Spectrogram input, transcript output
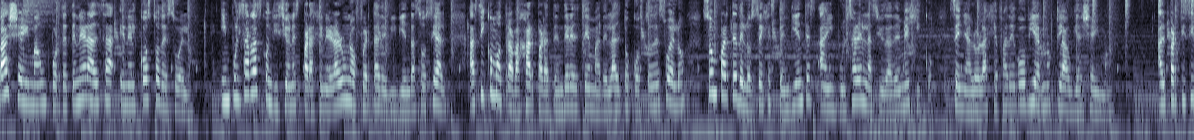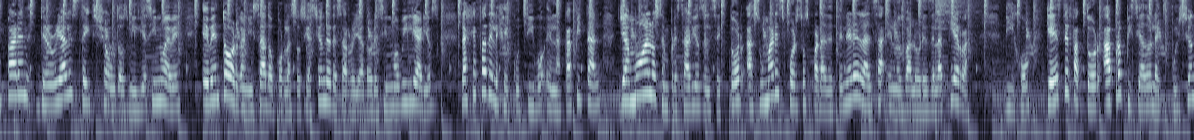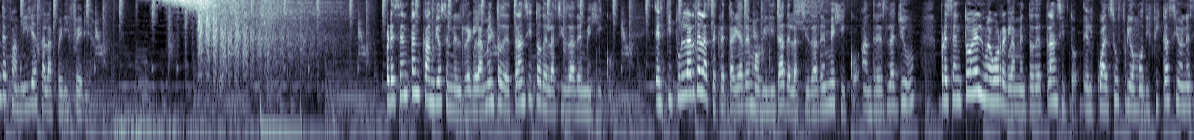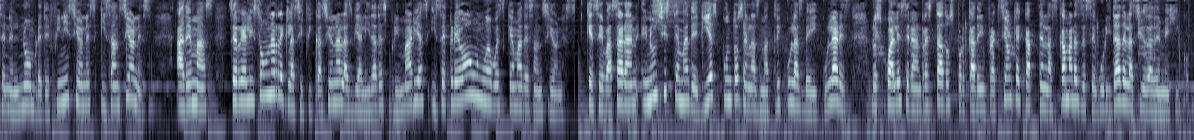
Va Sheinbaum por detener alza en el costo de suelo, impulsar las condiciones para generar una oferta de vivienda social, así como trabajar para atender el tema del alto costo de suelo, son parte de los ejes pendientes a impulsar en la Ciudad de México, señaló la jefa de gobierno Claudia Sheinbaum. Al participar en The Real Estate Show 2019, evento organizado por la Asociación de Desarrolladores Inmobiliarios, la jefa del Ejecutivo en la capital llamó a los empresarios del sector a sumar esfuerzos para detener el alza en los valores de la tierra. Dijo que este factor ha propiciado la expulsión de familias a la periferia. Presentan cambios en el reglamento de tránsito de la Ciudad de México. El titular de la Secretaría de Movilidad de la Ciudad de México, Andrés Layú, presentó el nuevo reglamento de tránsito, el cual sufrió modificaciones en el nombre, definiciones y sanciones. Además, se realizó una reclasificación a las vialidades primarias y se creó un nuevo esquema de sanciones, que se basarán en un sistema de 10 puntos en las matrículas vehiculares, los cuales serán restados por cada infracción que capten las cámaras de seguridad de la Ciudad de México.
